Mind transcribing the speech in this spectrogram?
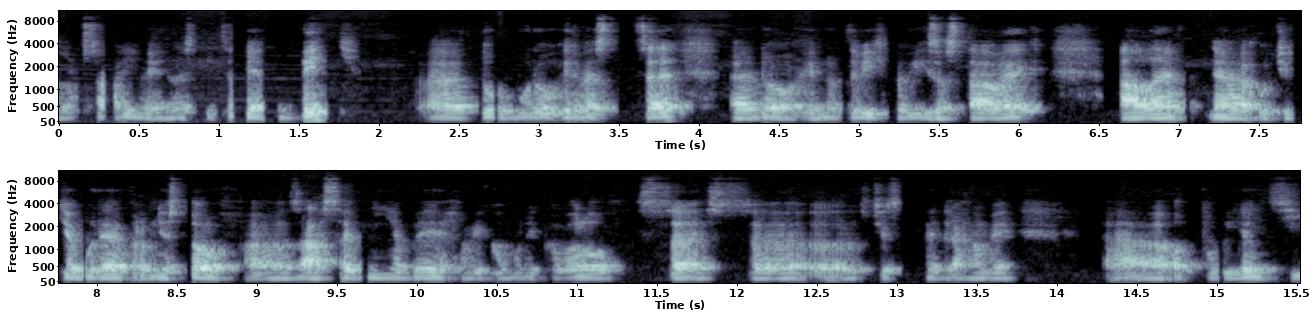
rozsáhlými investicemi, byť Eh, tu budou investice eh, do jednotlivých nových zastávek, ale eh, určitě bude pro město zásadní, aby vykomunikovalo se, s, s českými drahami odpovídající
